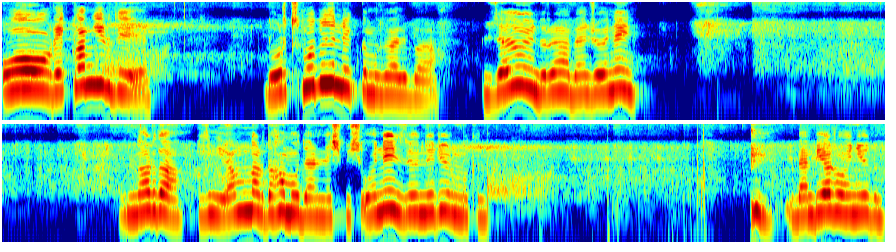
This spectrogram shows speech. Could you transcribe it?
Oo reklam girdi. Dort Mobile'in reklamı galiba. Güzel oyundur ha bence oynayın. Bunlar da bizim gibi bunlar daha modernleşmiş. Oynayın size öneriyorum bakın. ben bir ara oynuyordum.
